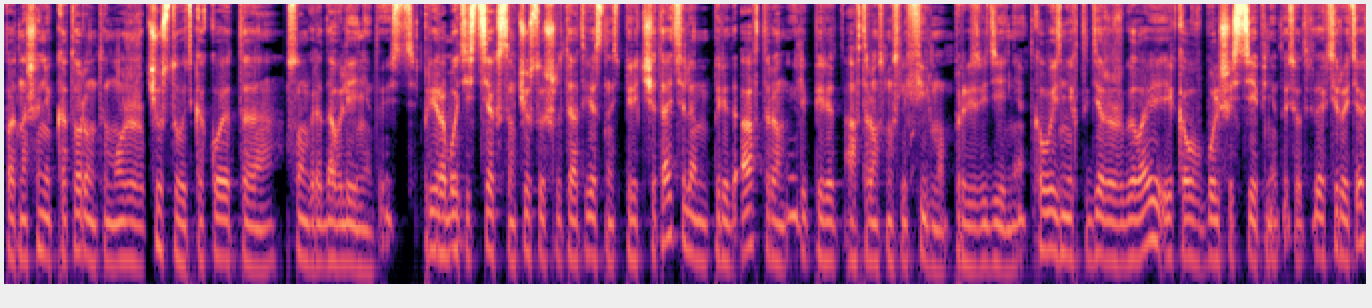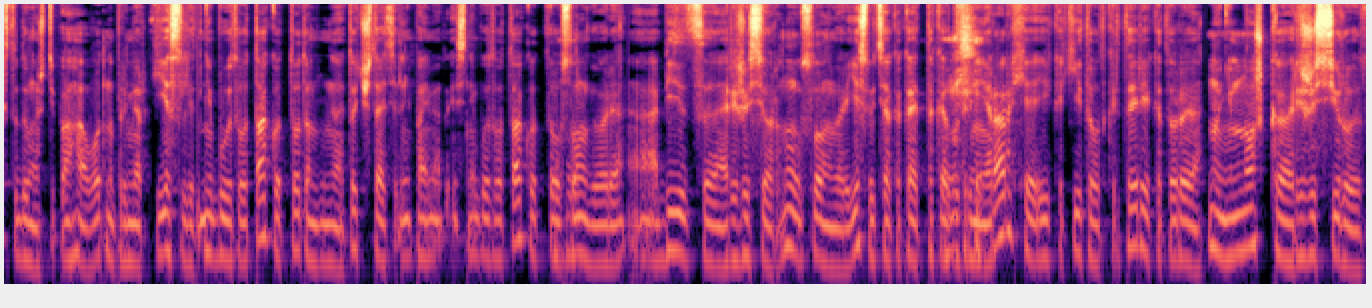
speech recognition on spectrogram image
по отношению к которым ты можешь чувствовать какое-то, условно говоря, давление. То есть при работе с текстом чувствуешь ли ты ответственность перед читателем, перед автором или перед автором, в смысле фильма, произведения? Кого из них ты держишь в голове и кого в большей степени? То есть вот редактируя текст, ты думаешь, типа, ага, вот, например, если не будет вот так вот, то там, не знаю, то читатель не поймет. Если не будет вот так вот, то, условно говоря, обидится режиссер. Ну, условно говоря, если у тебя какая-то такая внутренняя иерархия и какие-то вот критерии, которые, ну, немножко режиссируют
